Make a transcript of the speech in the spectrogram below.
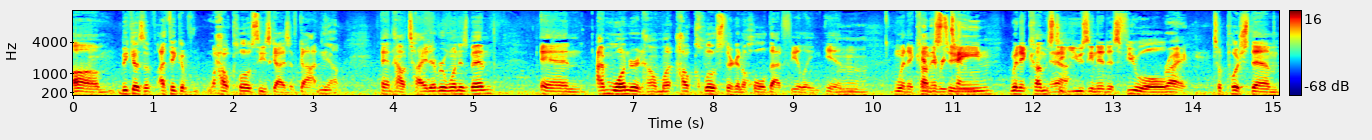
um, because of I think of how close these guys have gotten Yeah. and how tight everyone has been, and I'm wondering how much how close they're going to hold that feeling in when it comes to when it comes Yeah. to using it as fuel Right. to push them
